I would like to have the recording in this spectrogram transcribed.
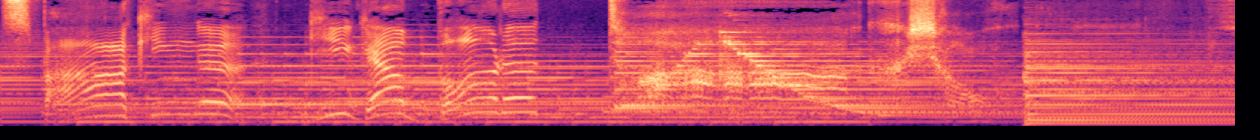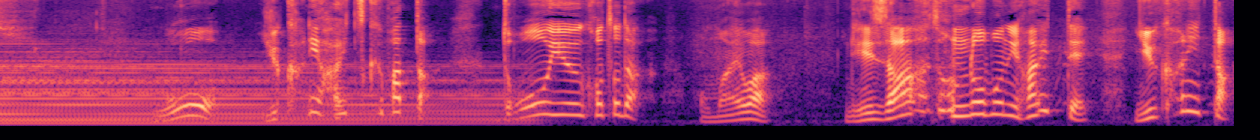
スパーキング。ギガボルトクショおお床に這いつくばった。どういうことだ？お前はリザードンロボに入って床に行った。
